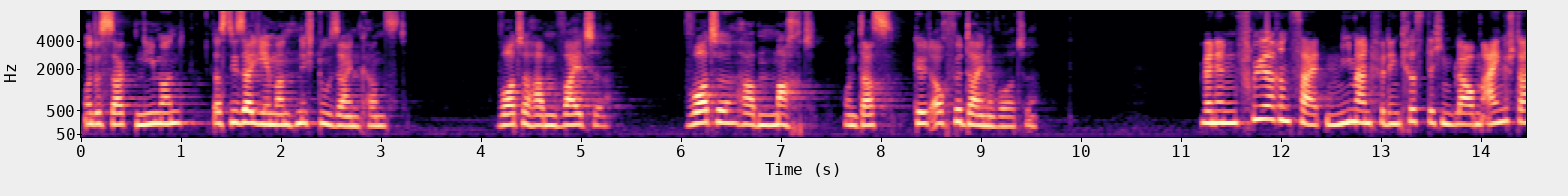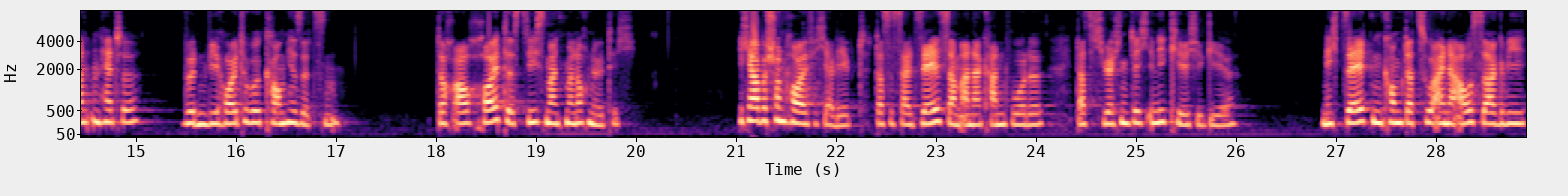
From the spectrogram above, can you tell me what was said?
und es sagt niemand, dass dieser jemand nicht du sein kannst. Worte haben Weite. Worte haben Macht, und das gilt auch für deine Worte. Wenn in früheren Zeiten niemand für den christlichen Glauben eingestanden hätte, würden wir heute wohl kaum hier sitzen. Doch auch heute ist dies manchmal noch nötig. Ich habe schon häufig erlebt, dass es als seltsam anerkannt wurde, dass ich wöchentlich in die Kirche gehe. Nicht selten kommt dazu eine Aussage wie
